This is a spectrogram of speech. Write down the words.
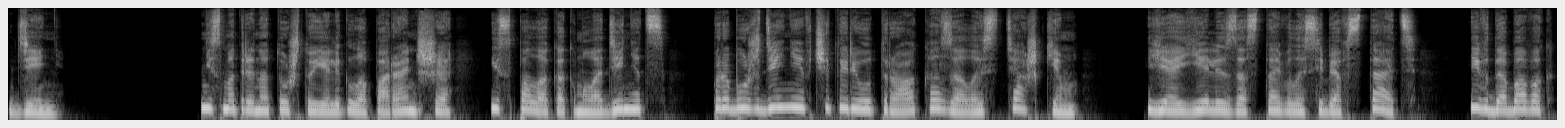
день. Несмотря на то, что я легла пораньше и спала как младенец, пробуждение в 4 утра оказалось тяжким. Я еле заставила себя встать и вдобавок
